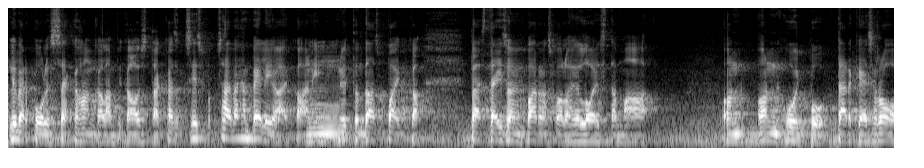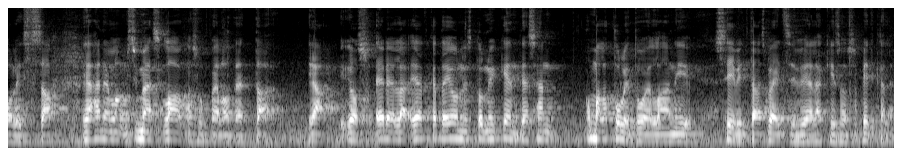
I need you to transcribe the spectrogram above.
Liverpoolissa ehkä hankalampi kausi, tai siis sai vähän peliaikaa, niin mm. nyt on taas paikka päästä isoihin parrasvaloihin loistamaan. On, on huippu tärkeässä roolissa ja hänellä on symäs laukaisupelotetta. Ja jos edellä jätkät ei onnistu, niin kenties hän omalla tulituellaan niin siivittää Sveitsin vielä kisoissa pitkälle.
